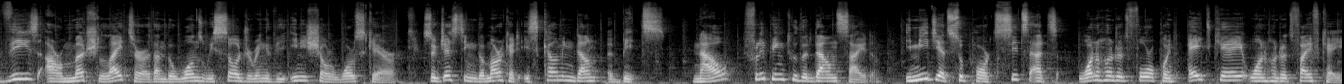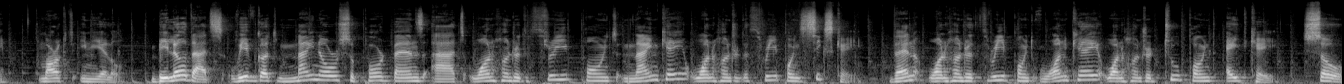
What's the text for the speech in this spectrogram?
These are much lighter than the ones we saw during the initial war scare, suggesting the market is calming down a bit. Now, flipping to the downside. Immediate support sits at 104.8k, 105k, marked in yellow. Below that, we've got minor support bands at 103.9k, 103.6k, then 103.1k, 102.8k. So,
